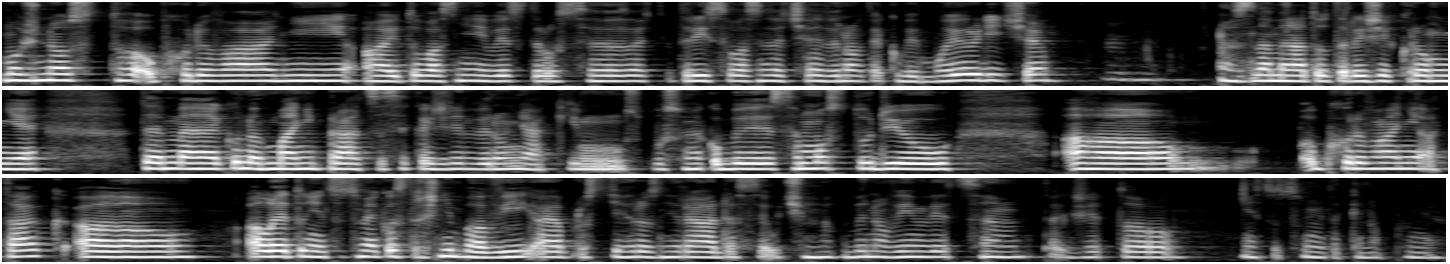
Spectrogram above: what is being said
možnost toho obchodování a je to vlastně věc, kterou se, který se vlastně začaly věnovat jakoby moji rodiče. Mm-hmm. Znamená to tedy, že kromě té mé jako normální práce se každý den věnu nějakým způsobem jakoby samostudiu a obchodování a tak. A, ale je to něco, co mě jako strašně baví a já prostě hrozně ráda se učím jakoby novým věcem, takže to něco, co mě taky naplňuje.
